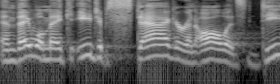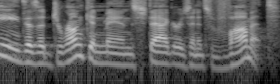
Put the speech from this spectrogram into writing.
and they will make Egypt stagger in all its deeds as a drunken man staggers in its vomit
